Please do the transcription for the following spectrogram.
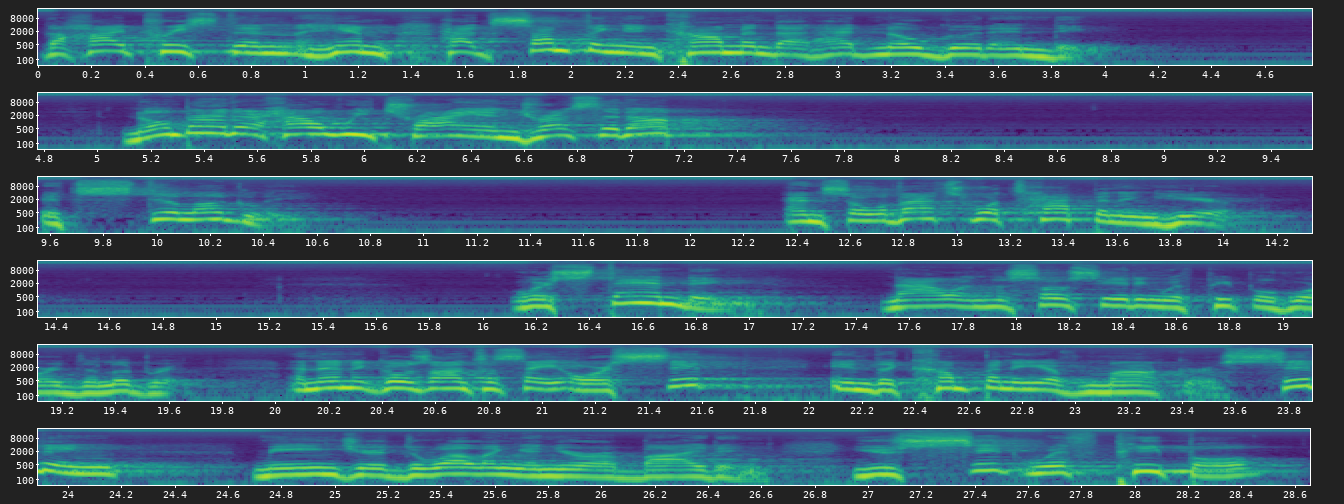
the high priest and him had something in common that had no good ending. No matter how we try and dress it up, it's still ugly. And so that's what's happening here. We're standing now and associating with people who are deliberate. And then it goes on to say, or sit in the company of mockers. Sitting means you're dwelling and you're abiding. You sit with people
